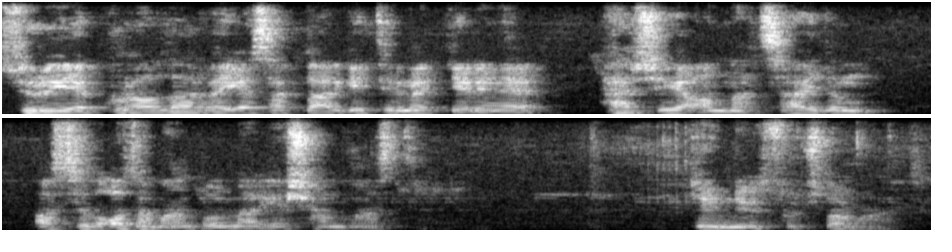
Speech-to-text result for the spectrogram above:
Sürüye kurallar ve yasaklar getirmek yerine her şeyi anlatsaydım asıl o zaman bunlar yaşanmazdı. Kendini suçlama artık.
